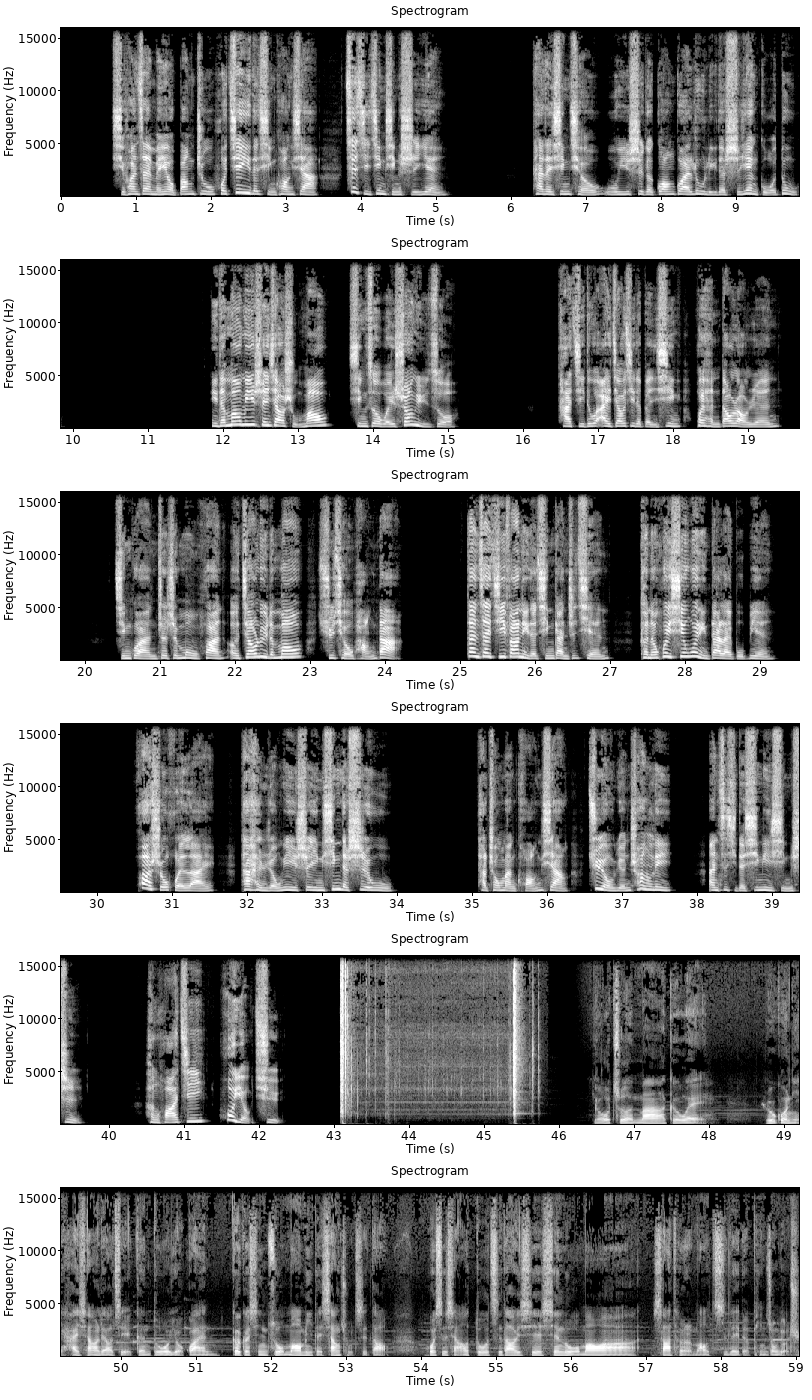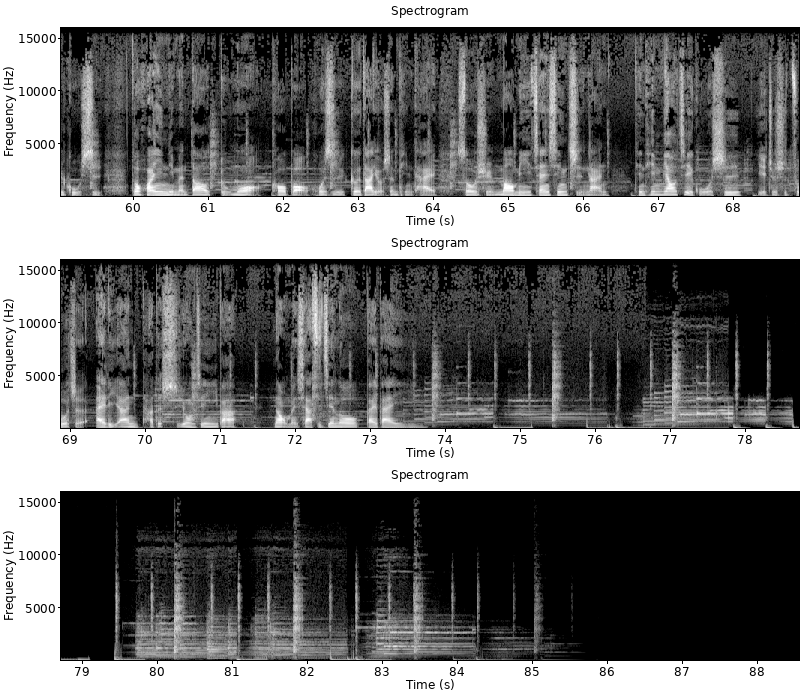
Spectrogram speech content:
喜欢在没有帮助或建议的情况下自己进行实验。他的星球无疑是个光怪陆离的实验国度。你的猫咪生肖属猫，星座为双鱼座。它极度爱交际的本性会很叨扰人。尽管这只梦幻而焦虑的猫需求庞大，但在激发你的情感之前。可能会先为你带来不便。话说回来，他很容易适应新的事物。他充满狂想，具有原创力，按自己的心意行事，很滑稽或有趣。有准吗，各位？如果你还想要了解更多有关各个星座猫咪的相处之道，或是想要多知道一些暹罗猫啊。沙特尔猫之类的品种有趣故事，都欢迎你们到读墨、Kobo 或是各大有声平台搜寻《猫咪占星指南》，听听喵界国师，也就是作者埃里安他的实用建议吧。那我们下次见喽，拜拜。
